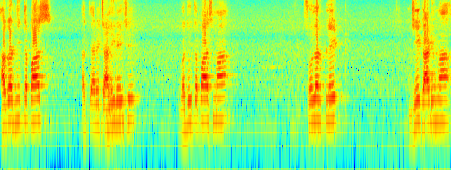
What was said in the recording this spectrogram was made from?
આગળની તપાસ અત્યારે ચાલી રહી છે. વધુ તપાસમાં સોલર પ્લેટ જે ગાડીમાં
